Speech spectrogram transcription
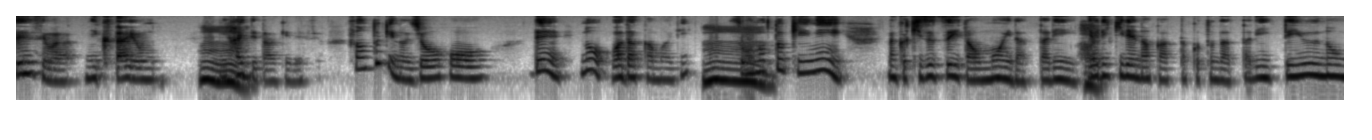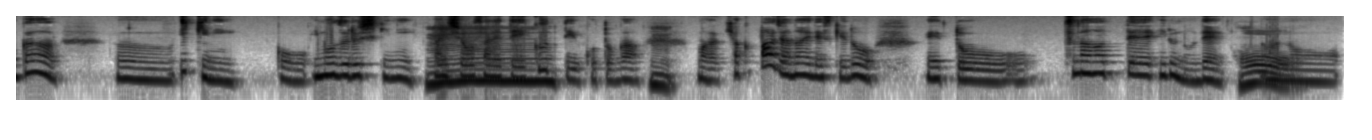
前世は肉体をうんうんに入ってたわけですよ。その時の情報でのわだかまり、うんうんその時になんか傷ついた思いだったり、はいやりきれなかったことだったりっていうのが、うん、一気にこう、芋づる式に解消されていくっていうことが、うん。まあ100%じゃないですけど、えっ、と、つながっているので、あ。の、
